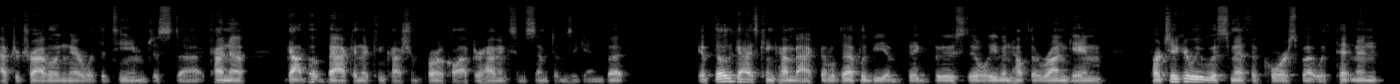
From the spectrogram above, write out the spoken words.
after traveling there with the team, just uh, kind of got put back in the concussion protocol after having some symptoms again. But if those guys can come back, that'll definitely be a big boost. It'll even help the run game, particularly with Smith, of course, but with Pittman,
